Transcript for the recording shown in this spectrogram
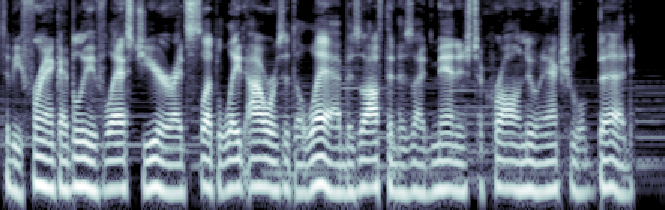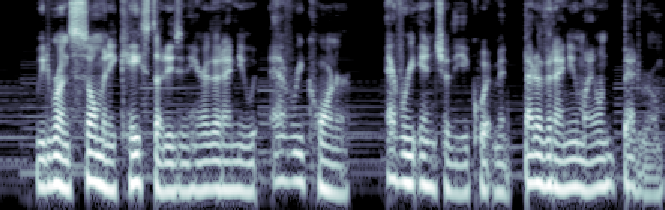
To be frank, I believe last year I'd slept late hours at the lab as often as I'd managed to crawl into an actual bed. We'd run so many case studies in here that I knew every corner, every inch of the equipment better than I knew my own bedroom.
